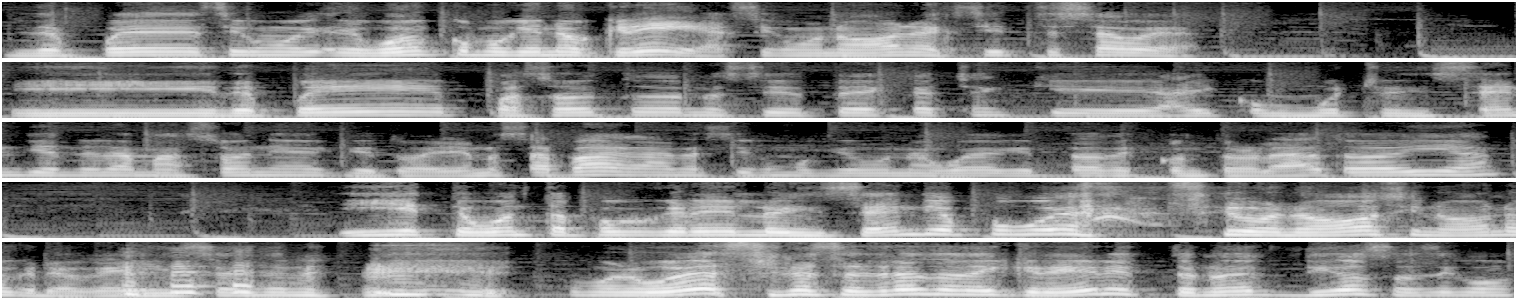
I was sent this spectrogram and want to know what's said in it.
Y después, así como, el weón como que no cree, así como, no, no existe esa wea. Y después pasó todo, no sé si ustedes cachan que hay como muchos incendios en la Amazonia que todavía no se apagan, así como que es una wea que está descontrolada todavía. Y este weón tampoco cree en los incendios, pues weón. Así como, no, si no, no creo que haya incendios. como, weón, si no se trata de creer, esto no es Dios. Así como,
